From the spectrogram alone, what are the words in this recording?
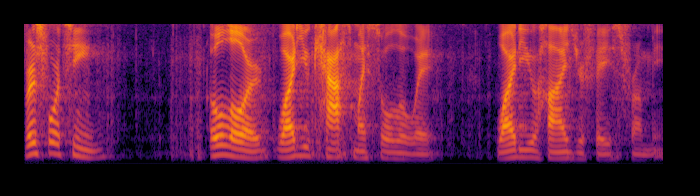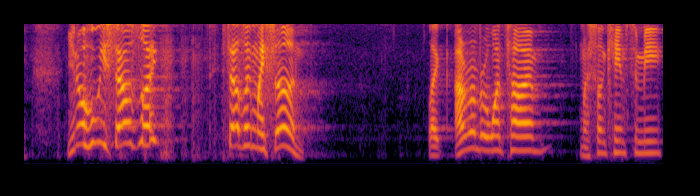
Verse 14, O Lord, why do you cast my soul away? Why do you hide your face from me? You know who he sounds like? He sounds like my son. Like, I remember one time my son came to me,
